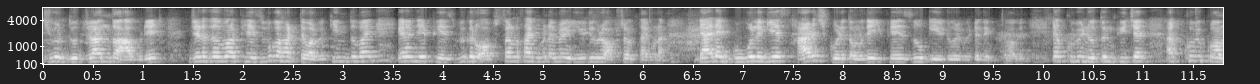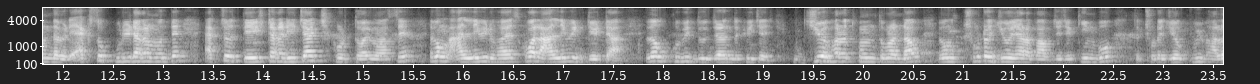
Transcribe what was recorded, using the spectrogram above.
জিওর দুর্দান্ত আপডেট যেটা তোমরা ফেসবুকে হাঁটতে পারবে। কিন্তু ভাই, এখানে যে ফেসবুকের অপশন থাকবে না ইউটিউবের অপশন থাকবে না ডাইরেক্ট গুগলে গিয়ে সার্চ করে তোমাদের এই ফেসবুক ইউটিউবের ভিডিও দেখতে হবে। এটা খুবই নতুন ফিচার আর খুবই কম দামের। একশো কুড়ি টাকার মধ্যে একশো তেইশ টাকা রিচার্জ করতে হয় মাসে এবং unlimit voice call unlimit data এবং খুবই দুর্দান্ত ফিচার জিও ভারত ফোন তোমরা নাও এবং ছোট জিও যারা ভাবছ যে কিনবো, তো ছোট জিও খুবই ভালো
